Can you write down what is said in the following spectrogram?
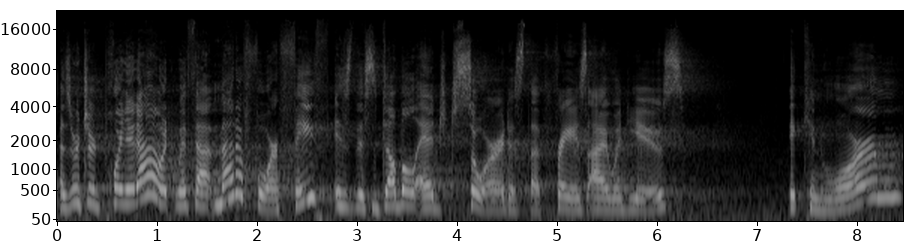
As Richard pointed out with that metaphor, faith is this double edged sword, is the phrase I would use. It can warm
